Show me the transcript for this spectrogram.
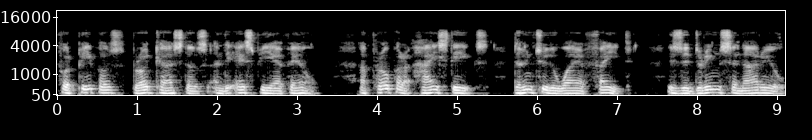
For papers, broadcasters and the SPFL, a proper high stakes, down to the wire fight is the dream scenario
